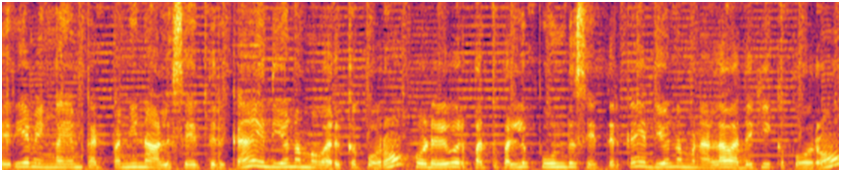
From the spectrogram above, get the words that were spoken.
பெரிய வெங்காயம் கட் பண்ணி நாலு சேர்த்துருக்கேன். இதையும் நம்ம வறுக்க போகிறோம் கூடவே ஒரு பத்து பல்லு பூண்டு சேர்த்துருக்கேன். இதையும் நம்ம நல்லா வதக்கிக்க போகிறோம்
